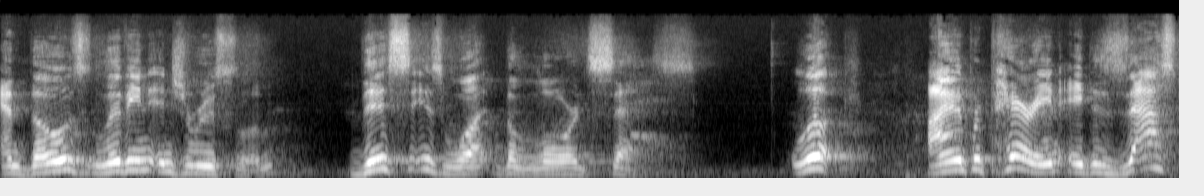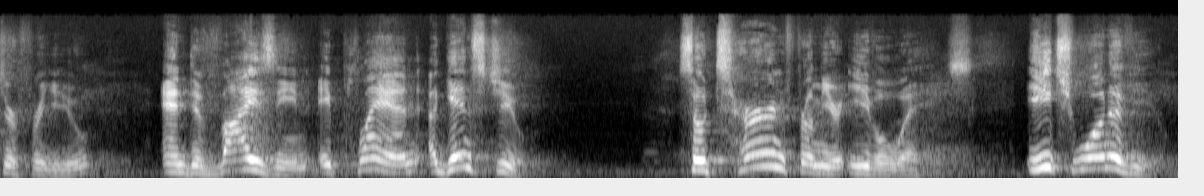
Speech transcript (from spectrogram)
and those living in Jerusalem, this is what the Lord says Look, I am preparing a disaster for you and devising a plan against you. So turn from your evil ways, each one of you,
